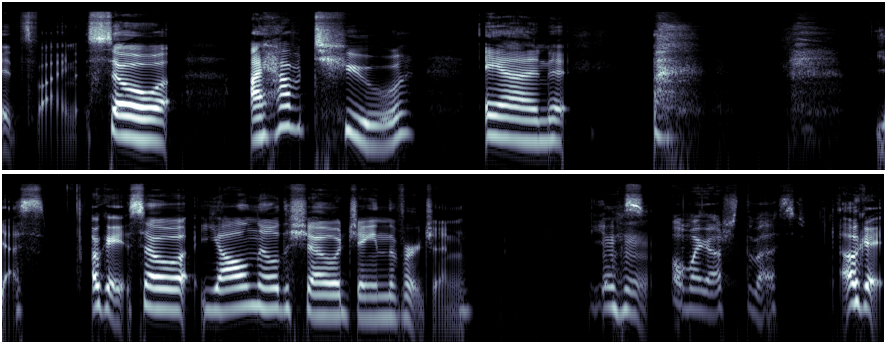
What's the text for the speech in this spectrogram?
it's fine. So I have two and yes. Okay, so y'all know the show Jane the Virgin. yes. Mhm. Oh my gosh, the best. Okay,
